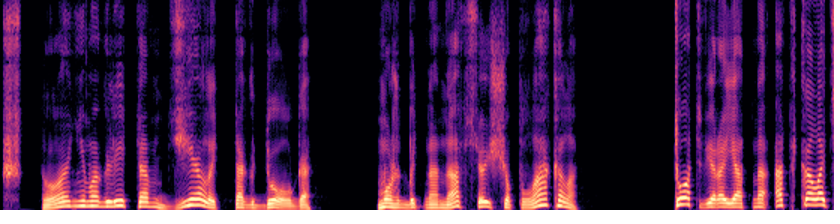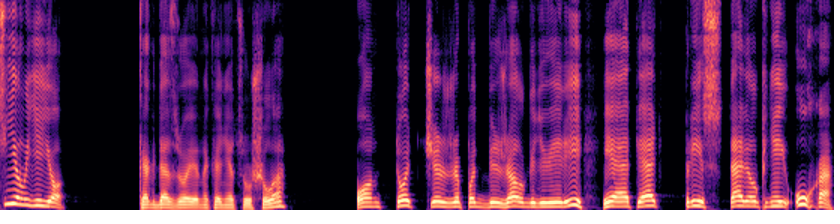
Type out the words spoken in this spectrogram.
Что они могли там делать так долго? Может быть, Нана все еще плакала? Тот, вероятно, отколотил ее. Когда Зоя наконец ушла, он тотчас же подбежал к двери и опять приставил к ней ухо.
